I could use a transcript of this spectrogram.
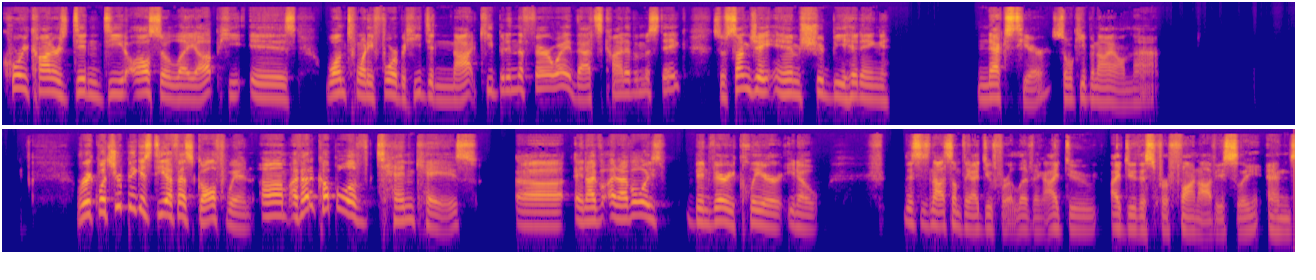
Corey Conners did indeed also lay up. He is 124, but he did not keep it in the fairway. That's kind of a mistake. So Sungjae Im should be hitting next here. So we'll keep an eye on that. Rick, what's your biggest DFS golf win? Um, I've had a couple of 10Ks, uh, and I've and I've always been very clear, you know, this is not something I do for a living. I do I do this for fun, obviously, and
